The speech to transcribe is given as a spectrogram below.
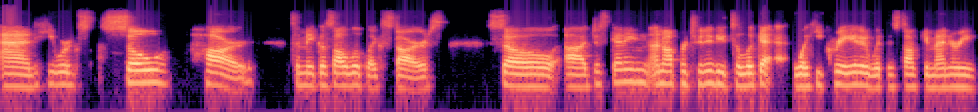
and he works so hard to make us all look like stars. So uh, just getting an opportunity to look at what he created with this documentary,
